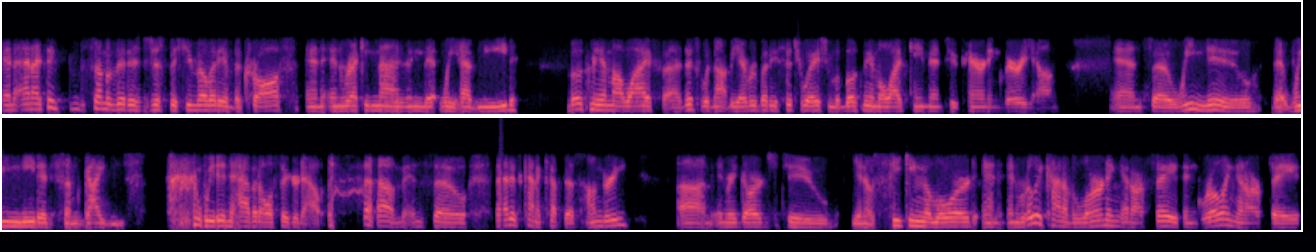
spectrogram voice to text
And and I think some of it is just the humility of the cross and and recognizing that we have need. Both me and my wife, uh, this would not be everybody's situation, but both me and my wife came into parenting very young, and so we knew that we needed some guidance. we didn't have it all figured out, um, and so that has kind of kept us hungry um, in regards to you know seeking the Lord and and really kind of learning in our faith and growing in our faith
